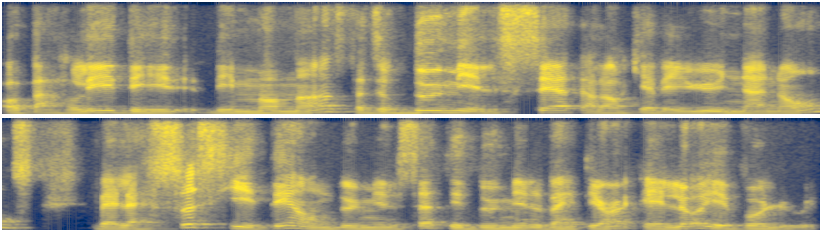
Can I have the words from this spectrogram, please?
a parlé des, des moments, c'est-à-dire 2007, alors qu'il y avait eu une annonce, ben, la société entre 2007 et 2021, elle a évolué.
